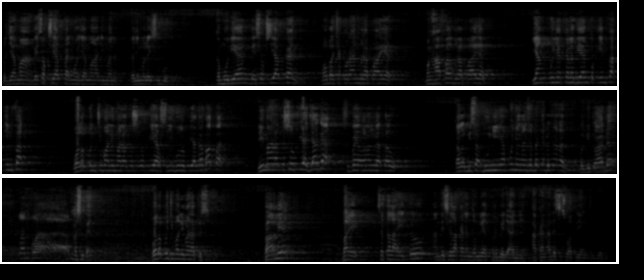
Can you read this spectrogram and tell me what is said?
berjamaah. Besok siapkan mau jamaah di mana? Dari mulai subuh. Kemudian besok siapkan mau baca Quran berapa ayat, menghafal berapa ayat. Yang punya kelebihan untuk infak infak, walaupun cuma 500 rupiah, 1000 rupiah gak apa-apa. 500 rupiah jaga supaya orang nggak tahu. Kalau bisa bunyinya pun jangan sampai kedengaran. Begitu ada pelan-pelan masukkan. Walaupun cuma 500. Paham ya? Baik, setelah itu nanti silakan antum lihat perbedaannya. Akan ada sesuatu yang terjadi.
